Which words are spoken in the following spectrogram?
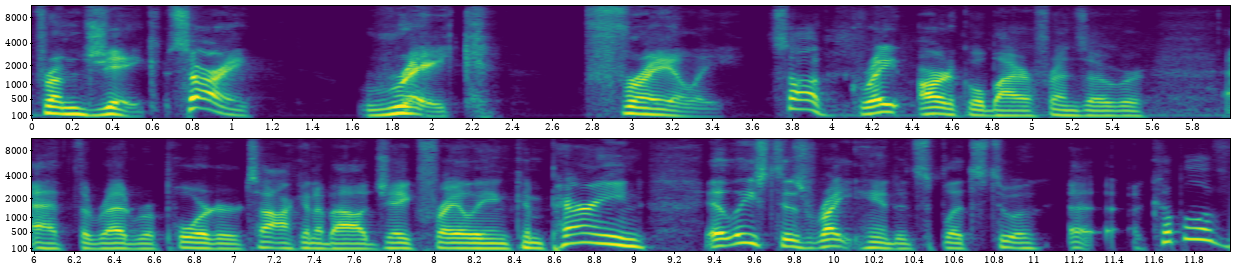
from Jake? Sorry, Rake Fraley. Saw a great article by our friends over at the Red Reporter talking about Jake Fraley and comparing at least his right-handed splits to a, a, couple of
